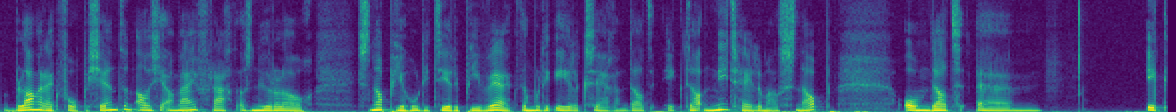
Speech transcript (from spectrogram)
belangrijk voor patiënten. Als je aan mij vraagt als neuroloog, snap je hoe die therapie werkt? Dan moet ik eerlijk zeggen dat ik dat niet helemaal snap. Omdat ehm, ik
